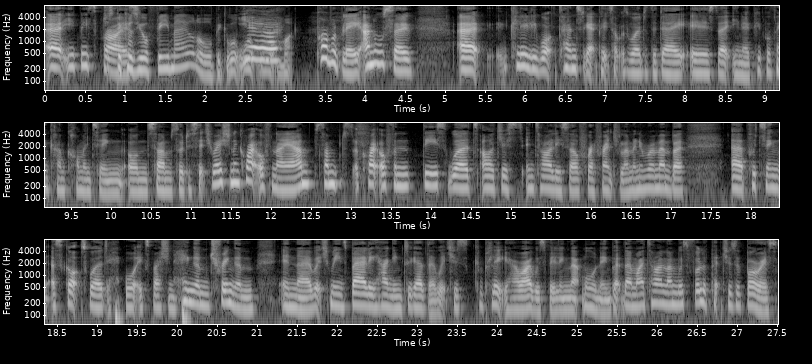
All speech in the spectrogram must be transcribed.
uh, you'd be surprised. Just because you're female, or what, what, yeah, what might- probably, and also. Uh, clearly, what tends to get picked up with word of the day is that you know people think I'm commenting on some sort of situation, and quite often I am. Some quite often these words are just entirely self-referential. I mean, remember uh, putting a Scots word or expression, hingum tringum, in there, which means barely hanging together, which is completely how I was feeling that morning. But then my timeline was full of pictures of Boris,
